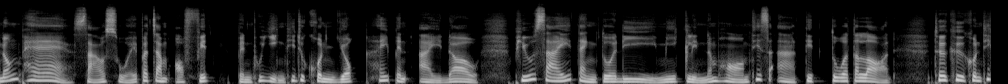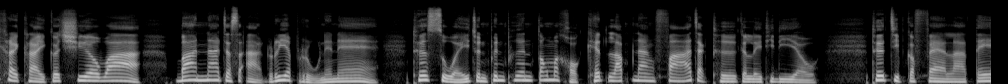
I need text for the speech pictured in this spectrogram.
น้องแพรสาวสวยประจำออฟฟิศเป็นผู้หญิงที่ทุกคนยกให้เป็นไอดอล ผิวใสแต่งตัวดี มีกลิ่นน้ำหอมที่สะอาดติดตัวตลอด เธอคือคนที่ใครๆก็เชื่อว่า บ้านน่าจะสะอาดเรียบหรูแน่ๆ เธอสวยจนเพื่อนๆ ต้องมาขอเคล็ดลับนางฟ้าจากเธอกันเลยทีเดียว เธอจิบกาแฟลาเต้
